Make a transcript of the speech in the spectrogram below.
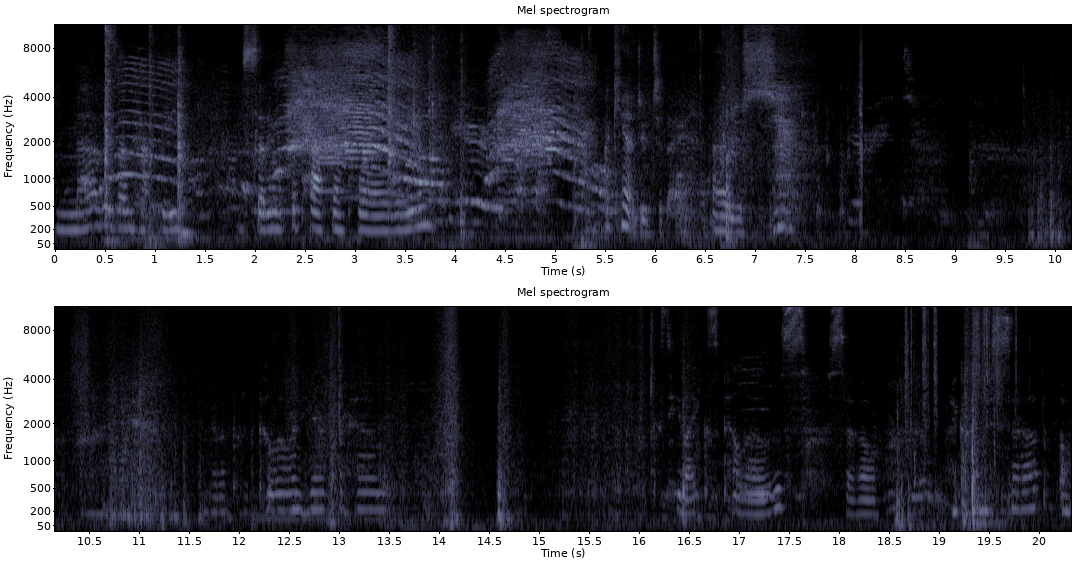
Mav is unhappy. Setting up the pack and play. I can't do today. I just. Alright. I'm gonna put a pillow in here for him. Because he likes pillows. So I got this set up. Oh.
